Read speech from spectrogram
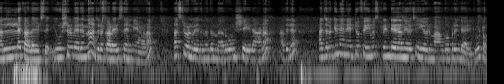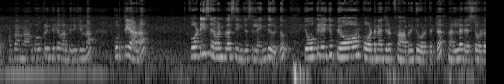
നല്ല കളേഴ്സ് യൂഷ്വൽ വരുന്ന അജറ കളേഴ്സ് തന്നെയാണ്. ഫസ്റ്റ് വൺ വരുന്നത് മെറൂൺ ഷെയ്ഡാണ് അതിൽ അജറക്കിന്റെ തന്നെ ഏറ്റവും ഫേമസ് പ്രിന്റ് ഏതാണെന്ന് ചോദിച്ചാൽ ഈ ഒരു മാംഗോ പ്രിന്റ് ആയിരിക്കും കേട്ടോ. അപ്പോൾ ആ മാംഗോ പ്രിന്റിൽ വന്നിരിക്കുന്ന കുർത്തിയാണ്. Forty seven plus inches length കിട്ടും. യോക്കിലേക്ക് പ്യോർ കോട്ടൺ അജ്രക് ഫാബ്രിക് കൊടുത്തിട്ട് നല്ല രസമുള്ള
